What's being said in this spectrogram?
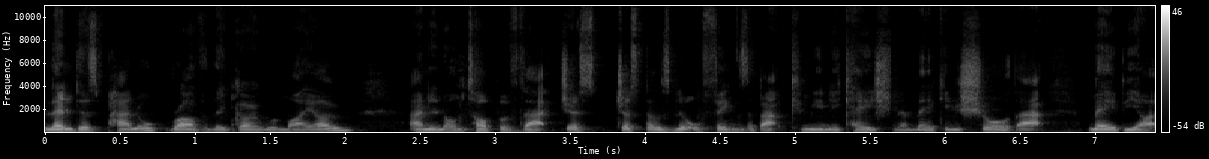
lenders panel rather than going with my own. And then on top of that just just those little things about communication and making sure that maybe I,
